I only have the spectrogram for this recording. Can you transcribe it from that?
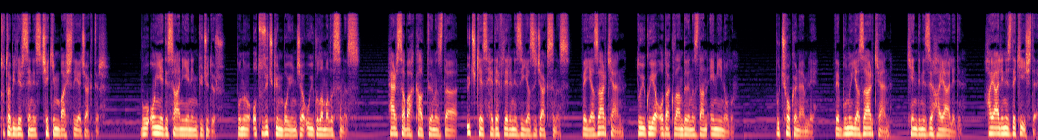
Tutabilirseniz çekim başlayacaktır. Bu 17 saniyenin gücüdür. Bunu 33 gün boyunca uygulamalısınız. Her sabah kalktığınızda 3 kez hedeflerinizi yazacaksınız ve yazarken duyguya odaklandığınızdan emin olun. Bu çok önemli ve bunu yazarken kendinizi hayal edin. Hayalinizdeki işte,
